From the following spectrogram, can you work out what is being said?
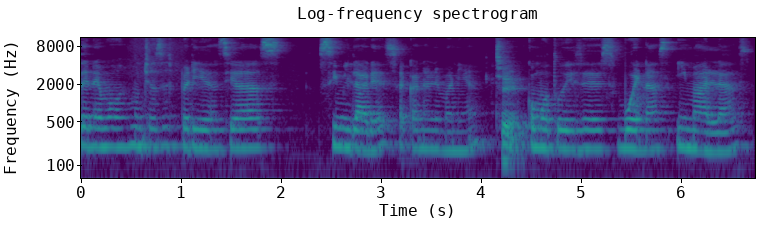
tenemos muchas experiencias similares acá en Alemania, Sí, como tú dices, buenas y malas.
